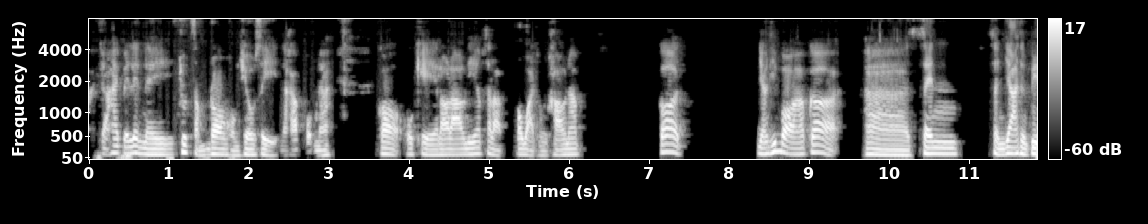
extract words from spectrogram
อาจจะให้ไปเล่นในชุดสำรองของเชลซีนะครับ ผมนะ ก็โอเคราวๆนี้ครับสำหรับประวัติของเขานะครับ ก็อย่างที่บอกครับก็อ่าเซ็น สัญญาถึงปี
